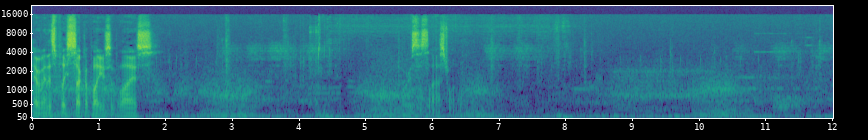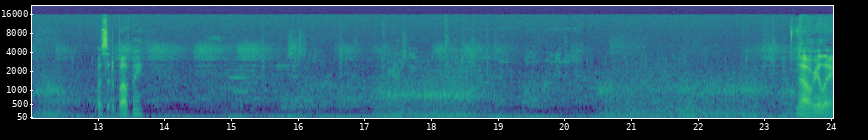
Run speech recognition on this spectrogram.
Having this place suck up all your supplies. Where's this last one? Was it above me? No, really.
